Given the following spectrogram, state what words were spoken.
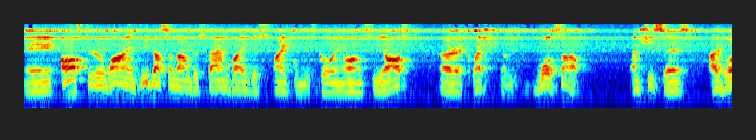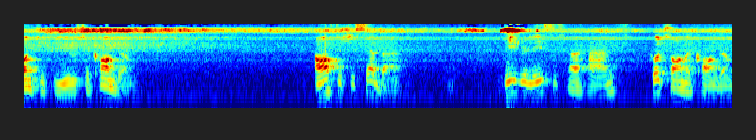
Uh, after a while, he doesn't understand why this fighting is going on, so he asks her a question, what's up? And she says, I want you to use a condom. After she said that, he releases her hands, puts on a condom,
